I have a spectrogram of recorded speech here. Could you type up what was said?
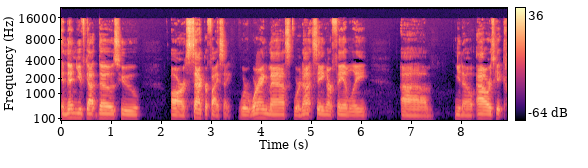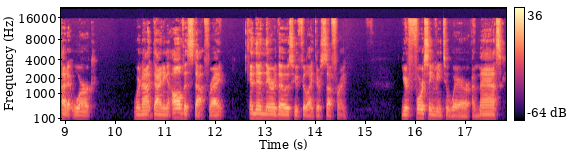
And then you've got those who are sacrificing. We're wearing masks. We're not seeing our family. Um, you know, hours get cut at work. We're not dining, all this stuff, right? And then there are those who feel like they're suffering. You're forcing me to wear a mask.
